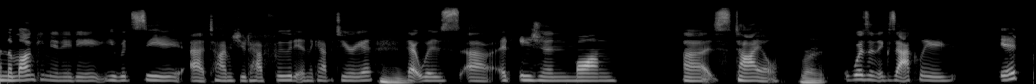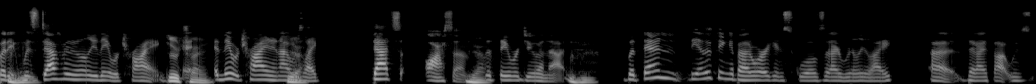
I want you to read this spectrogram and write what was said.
In the Hmong community, you would see at times you'd have food in the cafeteria Mhm. that was uh, an Asian Hmong uh, style. Right. It wasn't exactly it, but it was definitely they were trying. Mm-hmm. They were trying. and, they were trying, and I was like, "That's awesome Yeah. that they were doing that." hmm But then the other thing about Oregon schools that I really like, uh, that I thought was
